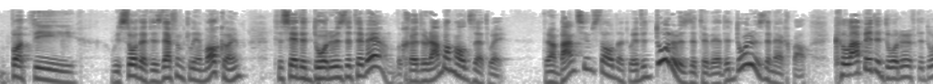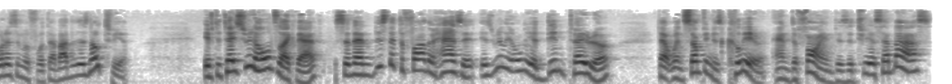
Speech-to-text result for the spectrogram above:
But the, we saw that there's definitely a Mokoim to say the daughter is the Teveh. The Rambam holds that way. The Ramban seems to hold that way. The daughter is the Teveh. The daughter is the Nechbal. Kalape the daughter, if the daughter is a Mefuta, there's no Tviyah. If the Taisrid holds like that, so then this that the father has it is really only a din Torah that when something is clear and defined, there's a Trias Abbas,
